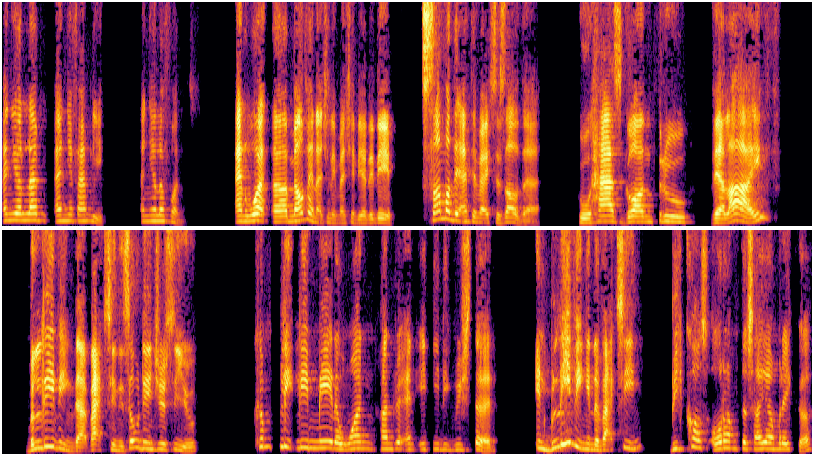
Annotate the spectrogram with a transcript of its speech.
and your love and your family and your loved ones. And what uh, Melvin actually mentioned the other day, some of the anti-vaxxers out there who has gone through their life believing that vaccine is so dangerous to you completely made a 180 degrees turn in believing in the vaccine because orang tersayang mereka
